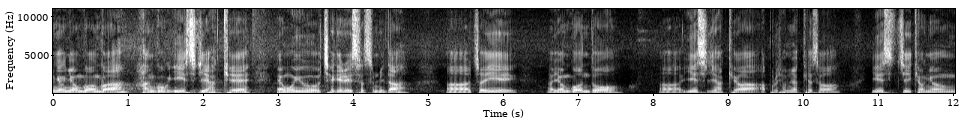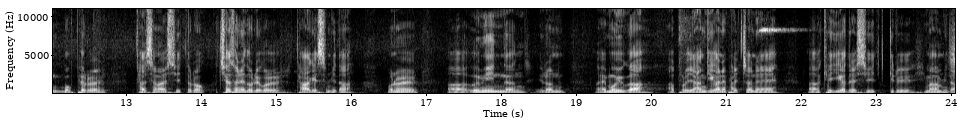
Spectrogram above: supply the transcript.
환경연구원과 한국 ESG 학회 MOU 체결이 있었습니다. 어, 저희 어, 연구원도 어, ESG 학회와 앞으로 협력해서 ESG 경영 목표를 달성할 수 있도록 최선의 노력을 다하겠습니다. 오늘 어, 의미 있는 이런 MOU가 앞으로 양기간의 발전에 어, 계기가 될 수 있기를 희망합니다.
